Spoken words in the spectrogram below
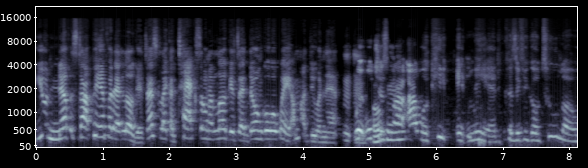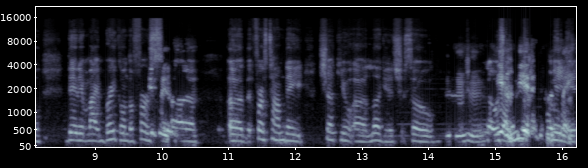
You never stop paying for that luggage. That's like a tax on a luggage that don't go away. I'm not doing that. Mm-mm. Wh- which is Okay. why I will keep it mid because if you go too low, then it might break on the first uh, uh, the first time they check your uh, luggage. So Mhm. No, it's Yeah, gonna mid is a good mid.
